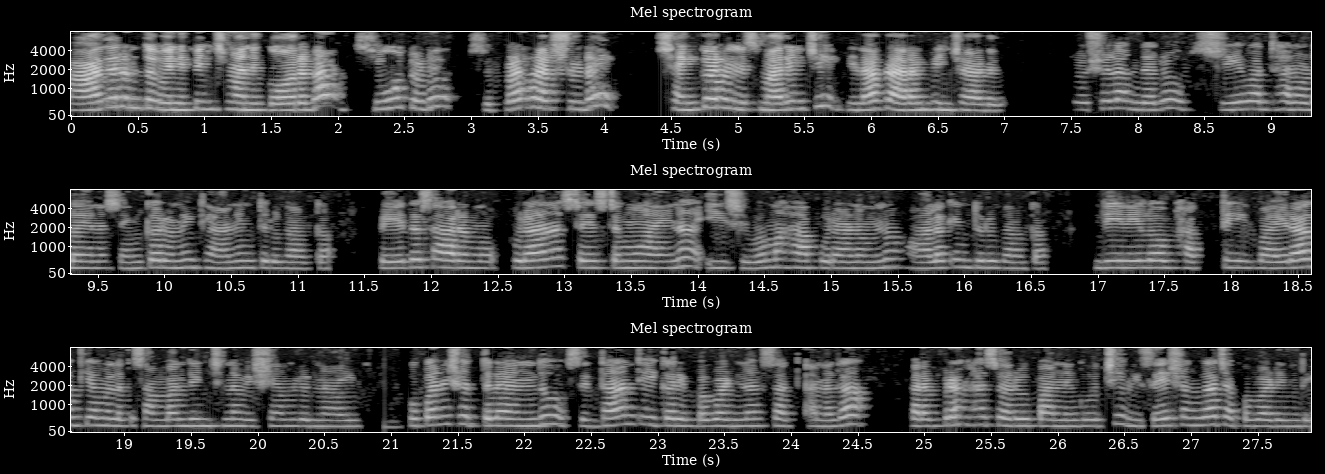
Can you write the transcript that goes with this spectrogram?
ఆదరంతో వినిపించమని కోరగా సూతుడు సుప్రహర్షుడై శంకరుని స్మరించి ఇలా ప్రారంభించాడు. ఋషులందరూ శ్రీవర్ధనుడైన శంకరుని ధ్యానింతురుగాక. వేదసారము పురాణ శ్రేష్టము అయిన ఈ శివ మహాపురాణమును ఆలకింతురుగాక. దీనిలో భక్తి వైరాగ్యములకు సంబంధించిన విషయములున్నాయి. ఉపనిషత్తులందు సిద్ధాంతీకరింపబడిన సత్ అనగా పరబ్రహ్మ స్వరూపాన్ని గూర్చి విశేషంగా చెప్పబడింది.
